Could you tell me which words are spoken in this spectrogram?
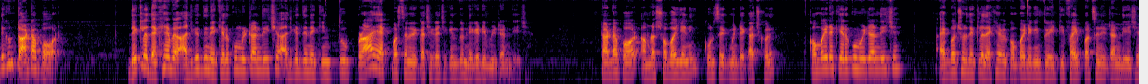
দেখুন টাটা পাওয়ার দেখলে দেখা যাবে, আজকের দিনে কীরকম রিটার্ন দিয়েছে, আজকের দিনে কিন্তু প্রায় এক পার্সেন্টের কাছাকাছি কিন্তু নেগেটিভ রিটার্ন দিয়েছে। টাটা পাওয়ার আমরা সবাই জানি কোন সেগমেন্টে কাজ করে। কোম্পানিটা কীরকম রিটার্ন দিয়েছে? এক বছর দেখলে দেখা যাবে কোম্পানিটা কিন্তু এইটি ফাইভ পার্সেন্ট রিটার্ন দিয়েছে।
